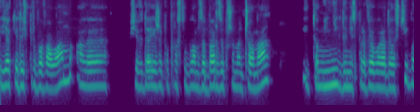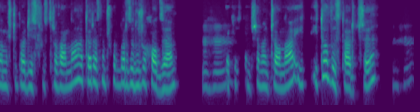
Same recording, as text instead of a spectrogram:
Ja kiedyś próbowałam, ale mi się wydaje, że po prostu byłam za bardzo przemęczona i to mi nigdy nie sprawiało radości. Byłam jeszcze bardziej sfrustrowana, a teraz na przykład bardzo dużo chodzę mhm. jak jestem przemęczona i, i to wystarczy. Mhm.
